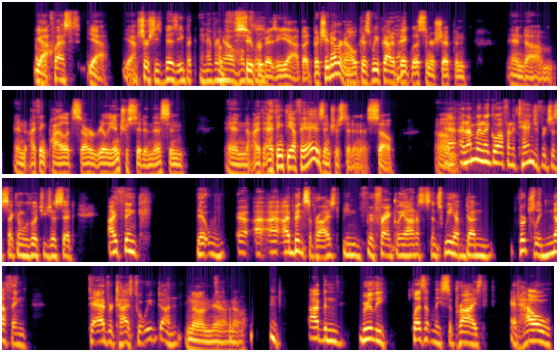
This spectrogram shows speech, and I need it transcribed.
Yeah. request. Yeah, yeah. I'm sure she's busy, but you never I'm know. super busy, yeah, but but you never know Um, because we've got a yeah. big listenership and and um and I think pilots are really interested in this and and I, th- I think the FAA is interested in this. So, um, Yeah, and I'm going to go off on a tangent for just a second with what you just said. I think that uh, I, I- I've been surprised, being frankly honest, since we have done virtually nothing to advertise what we've done. no, no, no. I've been really pleasantly surprised at how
